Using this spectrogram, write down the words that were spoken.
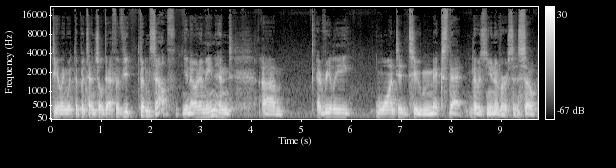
dealing with the potential death of you, themselves. You know what I mean? And um, I really wanted to mix that those universes. So,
